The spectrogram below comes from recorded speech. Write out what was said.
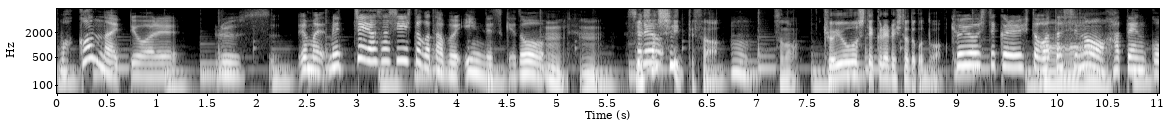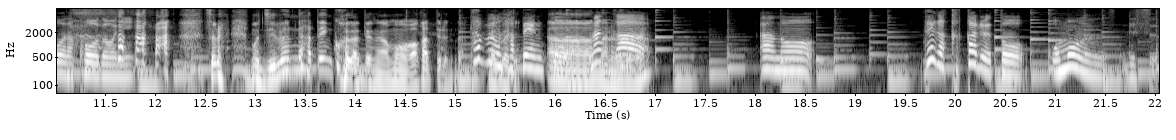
分かんないって言われるっす。いや、まあ、めっちゃ優しい人が多分いいんですけどうんうん。それを優しいってさうん、その許容してくれる人ってこと？許容してくれる人私の破天荒な行動に。それもう自分で破天荒だっていうのはもう分かってるんだ。多分破天荒。なんかあの手がかかると思うんです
